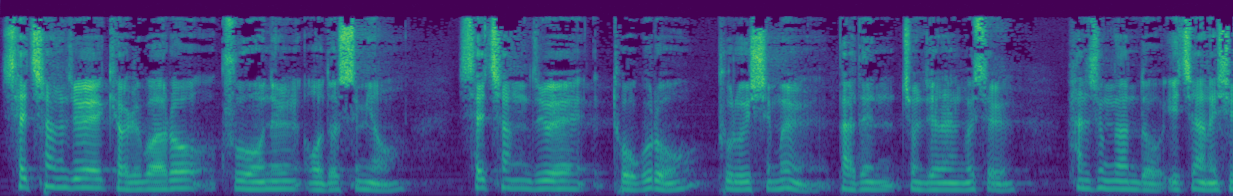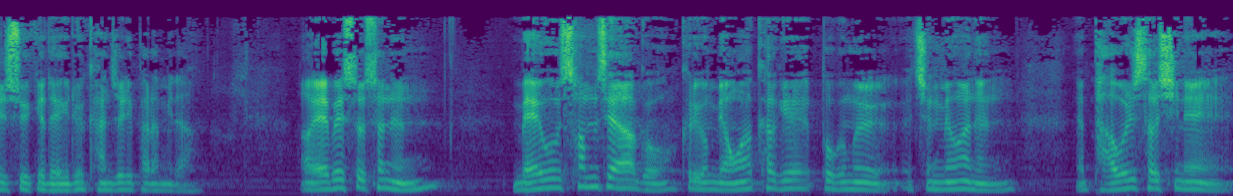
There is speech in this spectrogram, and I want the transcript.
새 창조의 결과로 구원을 얻었으며 새 창조의 도구로 부르심을 받은 존재라는 것을 한순간도 잊지 않으실 수 있게 되기를 간절히 바랍니다. 어, 에베소서는 매우 섬세하고 그리고 명확하게 복음을 증명하는 바울 서신의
